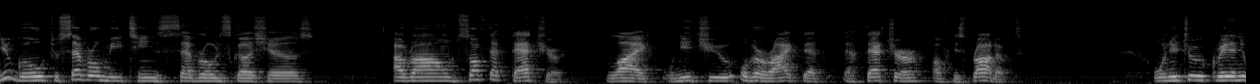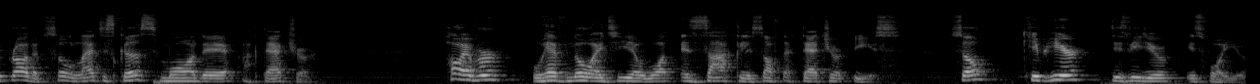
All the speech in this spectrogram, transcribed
you go to several meetings, several discussions around soft architecture, like we need to overwrite the architecture of this product. We need to create a new product. So let's discuss more the architecture. However, we have no idea what exactly soft architecture is. So keep here, this video is for you.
